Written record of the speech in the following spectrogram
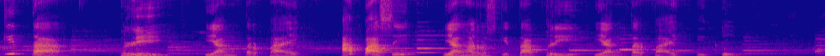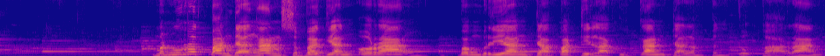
kita beri yang terbaik. Apa sih yang harus kita beri yang terbaik itu? Menurut pandangan sebagian orang, pemberian dapat dilakukan dalam bentuk barang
